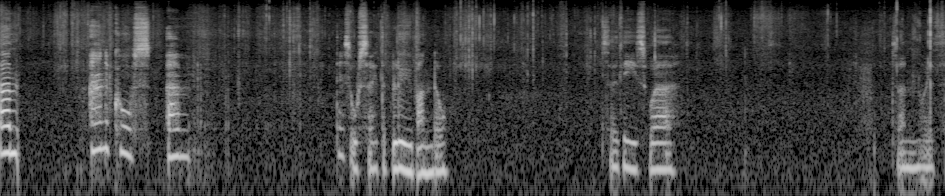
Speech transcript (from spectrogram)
Um, and of course, um, there's also the blue bundle. So these were done with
